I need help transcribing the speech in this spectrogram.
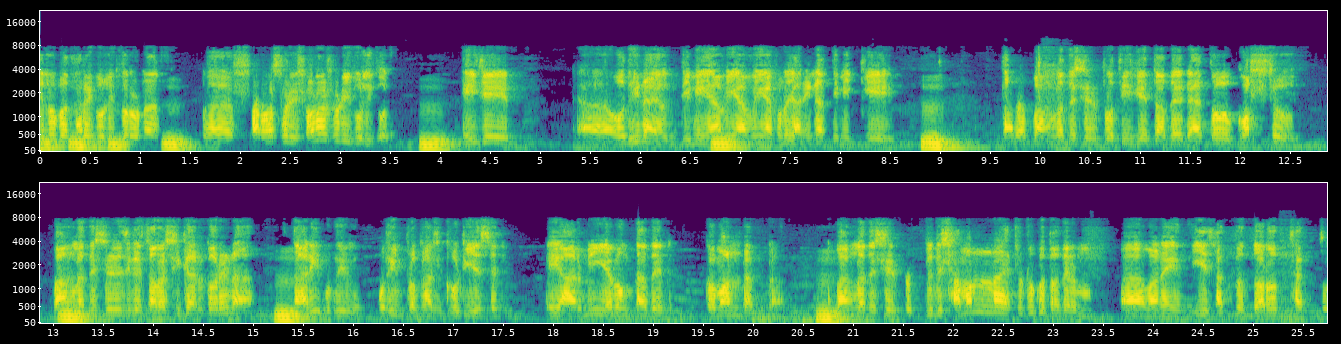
এলো পাথারে গুলি করো না। সরাসরি সরাসরি গুলি করো। এই যে অধিনায়ক যিনি আমি আমি এখনও জানি না তিনি কে। তারা বাংলাদেশের প্রতি যে তাদের এত কষ্ট বাংলাদেশের যে তারা স্বীকার করে না তারই বহি- বহিঃপ্রকাশ ঘটিয়েছেন এই আর্মি এবং তাদের কমান্ডাররা। বাংলাদেশের যদি সামান্য এতটুকু তাদের মানে ইয়ে থাকতো দরদ থাকতো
